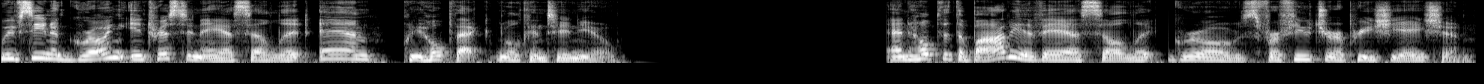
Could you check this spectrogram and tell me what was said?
We've seen a growing interest in ASL lit, and we hope that will continue. And hope that the body of ASL lit grows for future appreciation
